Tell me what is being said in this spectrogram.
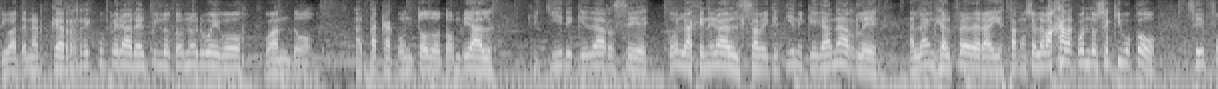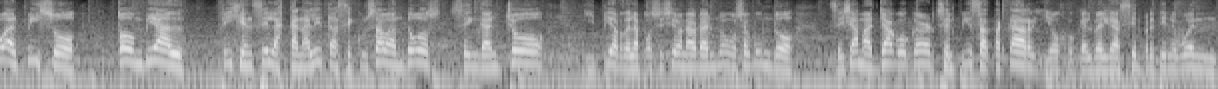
Y va a tener que recuperar el piloto noruego cuando ataca con todo Tom Vial que quiere quedarse con la general, sabe que tiene que ganarle al Ángel Feder. Ahí estamos en la bajada cuando se equivocó. Se fue al piso. Tom Vial. Fíjense, las canaletas se cruzaban dos. Se enganchó y pierde la posición. Ahora el nuevo segundo se llama Jago Gertz, empieza a atacar y ojo que el belga siempre tiene buen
